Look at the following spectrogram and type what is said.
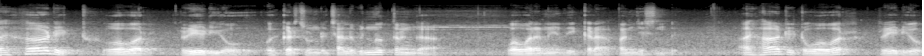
I heard it over radio ఇక్కడ చూడండి చాలా వినూత్నంగా ఓవర్ అనేది ఇక్కడ పనిచేసింది. I heard it over radio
